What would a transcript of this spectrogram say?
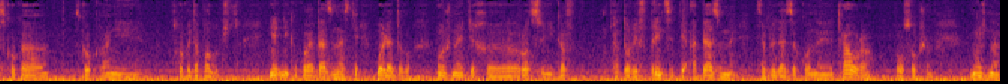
сколько сколько, они, сколько это получится. Нет никакой обязанности. Более того, можно этих э, родственников, которые в принципе обязаны соблюдать законы траура по усопшим, можно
